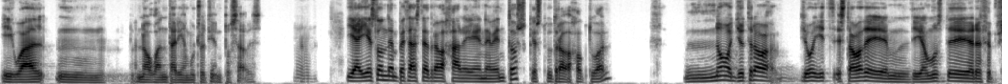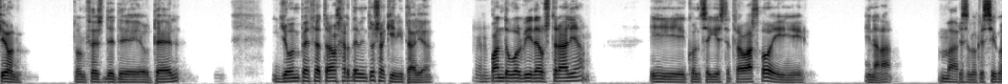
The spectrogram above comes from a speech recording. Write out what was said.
igual mm, no aguantaría mucho tiempo, ¿sabes? ¿Y ahí es donde empezaste a trabajar en eventos, que es tu trabajo actual? No, yo, yo estaba de, mm, digamos, de recepción, entonces desde hotel. Yo empecé a trabajar de eventos aquí en Italia. Cuando volví de Australia y conseguí este trabajo y y nada, eso es lo que sigo.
